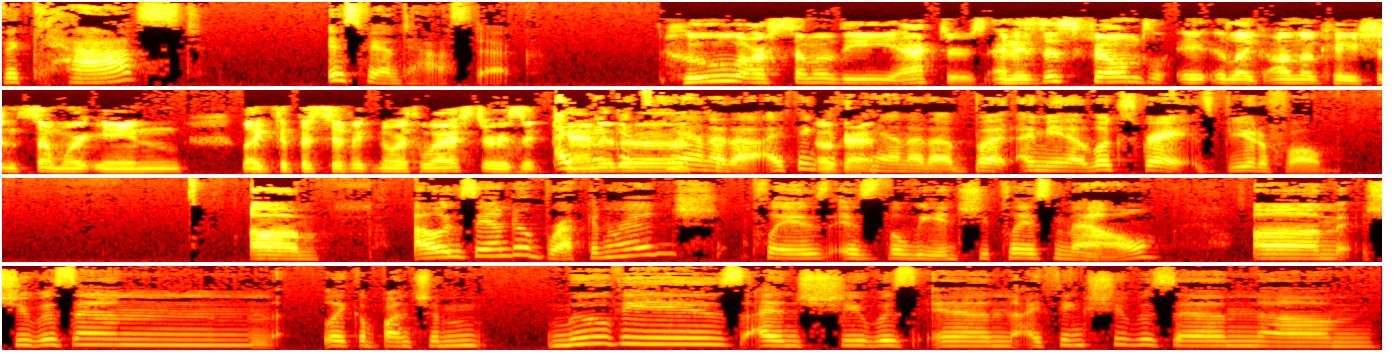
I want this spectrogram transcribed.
The cast is fantastic. Who are some of the actors? And is this filmed like on location somewhere in like the Pacific Northwest, or is it Canada? I think it's Canada. I think Okay. it's Canada, but I mean, it looks great. It's beautiful. Um, Alexandra Breckenridge plays is the lead. She plays Mel. Um, she was in like a bunch of m- movies, and she was in. I think she was in. Um,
